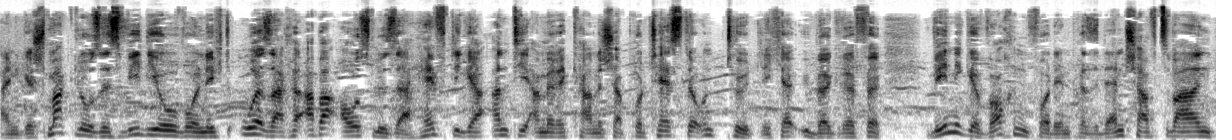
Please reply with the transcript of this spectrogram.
Ein geschmackloses Video, wohl nicht Ursache, aber Auslöser heftiger antiamerikanischer Proteste und tödlicher Übergriffe. Wenige Wochen vor den Präsidentschaftswahlen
